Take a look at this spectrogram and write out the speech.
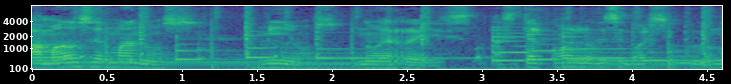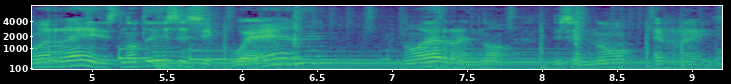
amados hermanos míos, no erréis. Así tal cual lo dice el versículo, no erréis. No te dice si pueden, no erren, no. Dice no erréis.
